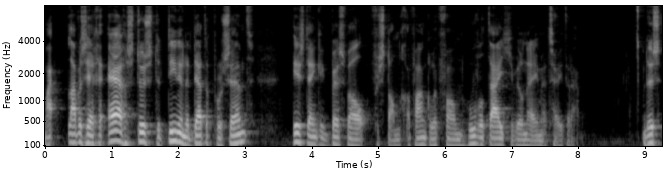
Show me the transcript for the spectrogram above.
maar laten we zeggen, ergens tussen de 10 en de 30% is denk ik best wel verstandig, afhankelijk van hoeveel tijd je wil nemen, et cetera. Dus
